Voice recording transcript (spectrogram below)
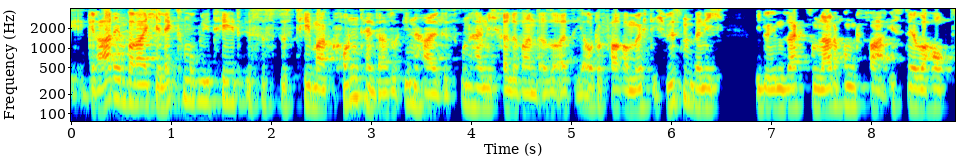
gerade im Bereich Elektromobilität ist es das Thema Content, also Inhalt, ist unheimlich relevant. Also als E-Autofahrer möchte ich wissen, wenn ich, wie du eben sagst, zum Ladepunkt fahre, ist der überhaupt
